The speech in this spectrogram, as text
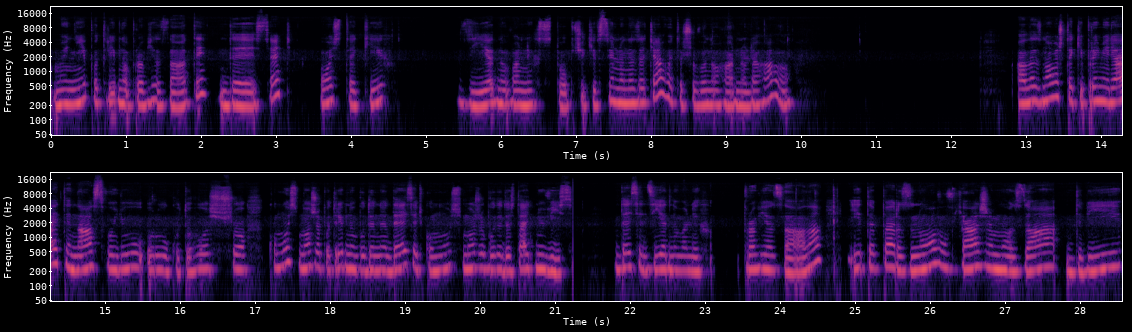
Мені потрібно пров'язати 10 ось таких з'єднувальних стовпчиків. Сильно не затягуйте, щоб воно гарно лягало. Але знову ж таки приміряйте на свою руку, того що комусь може потрібно буде не 10, комусь може буде достатньо 8. 10 з'єднувальних пров'язала, і тепер знову в'яжемо за дві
